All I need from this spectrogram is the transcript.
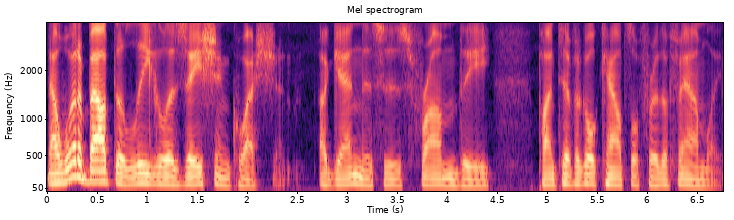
Now, what about the legalization question? Again, this is from the Pontifical Council for the Family.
